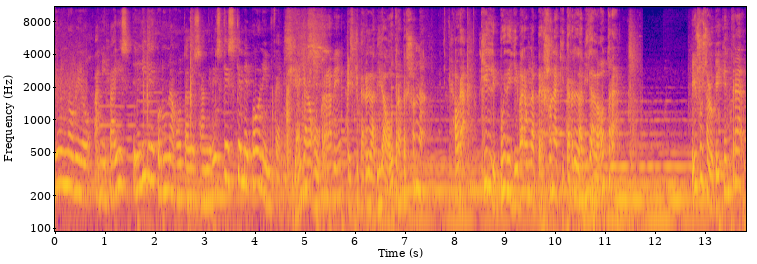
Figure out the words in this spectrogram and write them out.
Yo no veo a mi país libre con una gota de sangre. Es que es que me pone enferma. Si hay algo grave, es quitarle la vida a otra persona. Ahora, ¿quién le puede llevar a una persona a quitarle la vida a la otra? Eso es a lo que hay que entrar.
